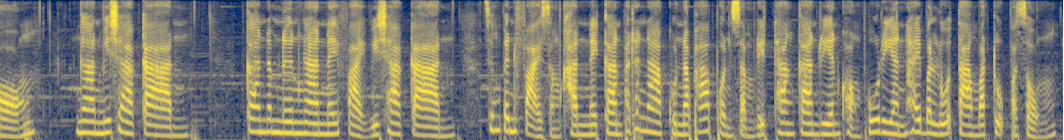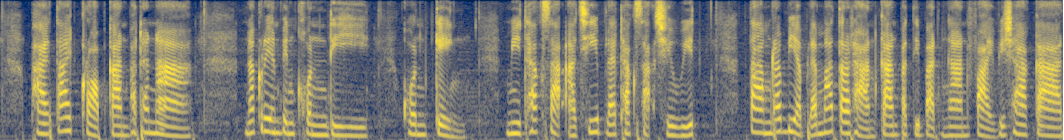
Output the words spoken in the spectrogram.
2. งานวิชาการการดำเนินงานในฝ่ายวิชาการ ซึ่งเป็นฝ่ายสำคัญในการพัฒนาคุณภาพผลสำฤทธิ์ทางการเรียนของผู้เรียนให้บรรลุตามวัตถุประสงค์ ภายใต้กรอบการพัฒนา นักเรียนเป็นคนดี คนเก่ง มีทักษะอาชีพและทักษะชีวิต ตามระเบียบและมาตรฐานการปฏิบัติงานฝ่ายวิชาการ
